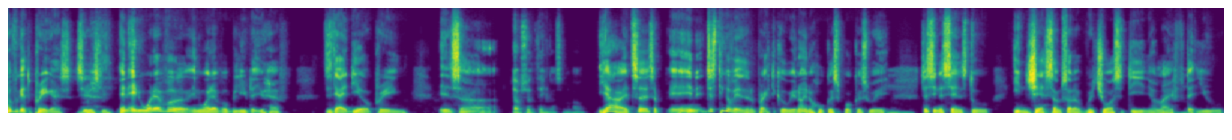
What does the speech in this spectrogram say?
don't forget to pray, guys. Seriously, and and whatever in whatever belief that you have, just the idea of praying is uh helps you think somehow. yeah, it's a, it's a in, just think of it in a practical way, not in a hocus pocus way, Mm. just in a sense to ingest some sort of virtuosity in your life that you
